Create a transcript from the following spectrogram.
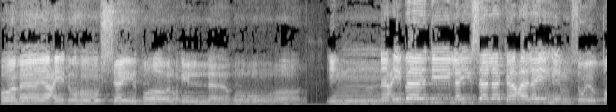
وما يعدهم الشيطان إلا غرورا. إن عبادي ليس لك عليهم سلطان.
